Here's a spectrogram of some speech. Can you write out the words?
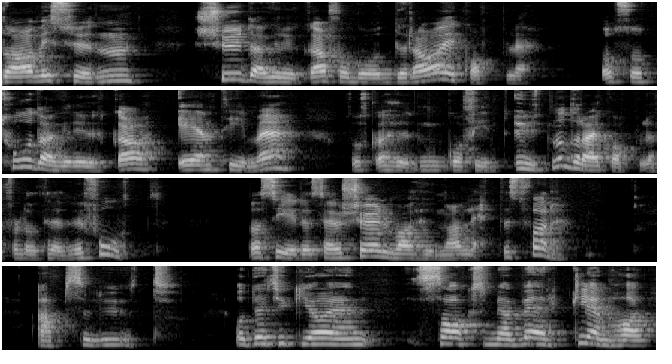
da, hvis hunden sju dager i uka får gå og dra i kopplet og så to dager i uka, en time, så skal hunden gå fint uten å dra i kopplet, for da trener vi fot. Da sier det seg jo sjøl hva hunden har lettest for. Absolut. Och det tycker jag är en sak som jag verkligen har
